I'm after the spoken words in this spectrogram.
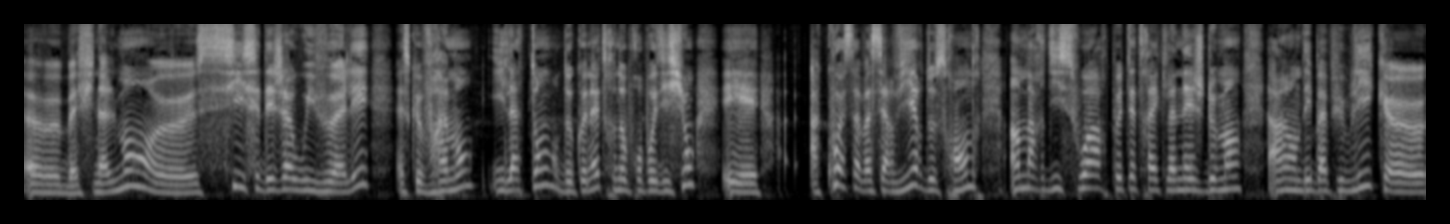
bah, finalement, si c'est déjà où il veut aller, est-ce que vraiment il attend de connaître nos propositions et à quoi ça va servir de se rendre un mardi soir, peut-être avec la neige demain, à un débat public euh,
